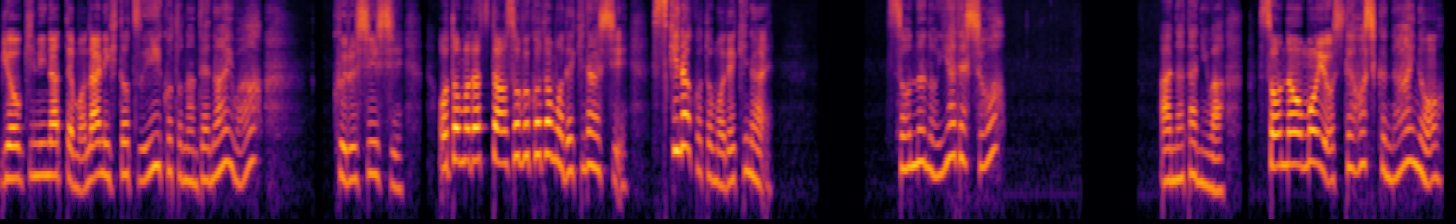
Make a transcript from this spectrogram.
病気になっても何一ついいことなんてないわ。苦しいし、お友達と遊ぶこともできないし、好きなこともできない。そんなの嫌でしょ？あなたにはそんな思いをしてほしくないの。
